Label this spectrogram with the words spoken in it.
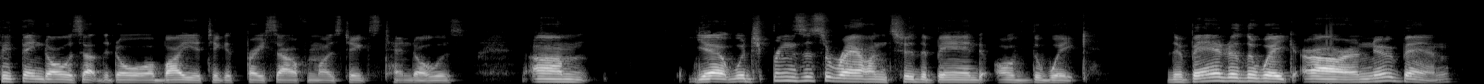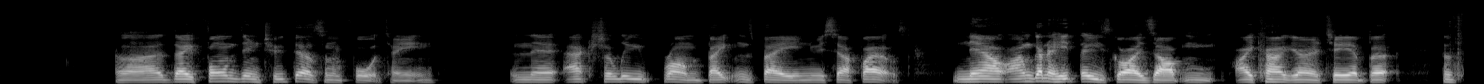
$15 at the door, or buy your tickets pre sale from most tickets, $10. Um, yeah, which brings us around to the band of the week. The band of the week are a new band uh, they formed in 2014 and they're actually from Batemans Bay in New South Wales. Now, I'm going to hit these guys up, I can't guarantee it, but for the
